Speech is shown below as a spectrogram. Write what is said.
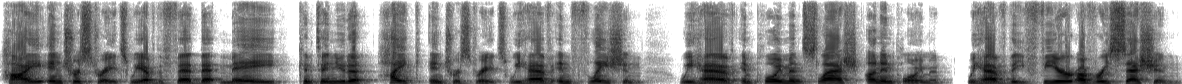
high interest rates. We have the Fed that may continue to hike interest rates. We have inflation. We have employment slash unemployment. We have the fear of recession.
